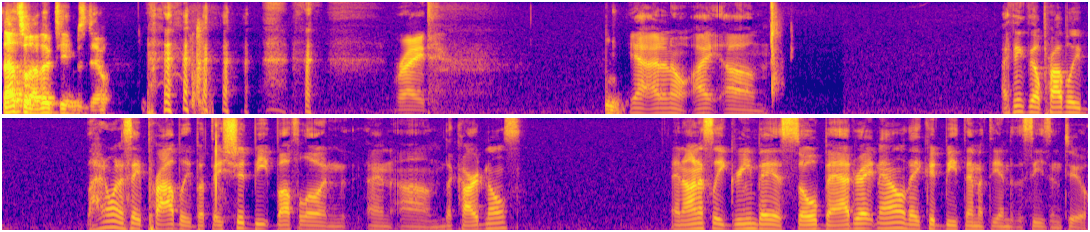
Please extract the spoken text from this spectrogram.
That's what other teams do. right. Hmm. Yeah, I don't know. I um I think they'll probably I don't want to say probably, but they should beat Buffalo and and um, the Cardinals. And honestly, Green Bay is so bad right now, they could beat them at the end of the season too.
